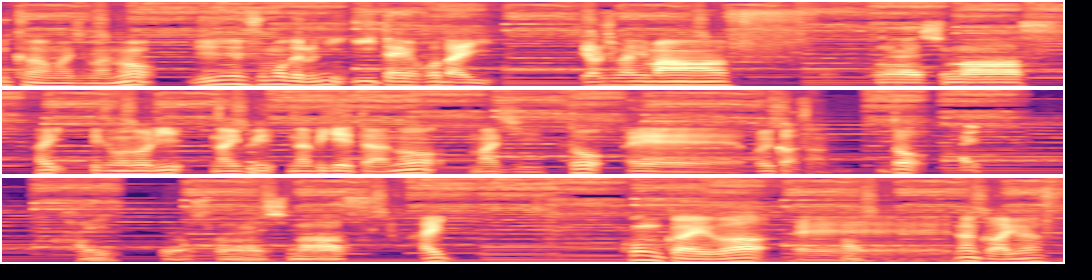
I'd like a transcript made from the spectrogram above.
及川真島のビジネスモデルに言いたい放題。よろしくお願いします。お願いします。はい、いつも通りナビナビゲーターのマジと、えー、及川さんと、はい。よろしくお願いします。はい。今回は、えーなんかあります？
